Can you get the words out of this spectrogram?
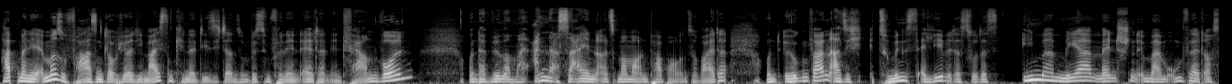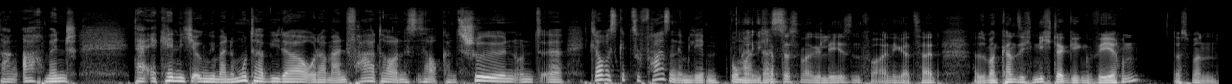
hat man ja immer so Phasen, glaube ich, oder die meisten Kinder, die sich dann so ein bisschen von den Eltern entfernen wollen. Und dann will man mal anders sein als Mama und Papa und so weiter. Und irgendwann, also ich zumindest erlebe das so, dass immer mehr Menschen in meinem Umfeld auch sagen, ach Mensch, da erkenne ich irgendwie meine Mutter wieder oder meinen Vater und es ist auch ganz schön. Und äh, ich glaube, es gibt so Phasen im Leben, wo man ich habe das, das mal gelesen vor einiger Zeit. Also man kann sich nicht dagegen wehren, dass man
